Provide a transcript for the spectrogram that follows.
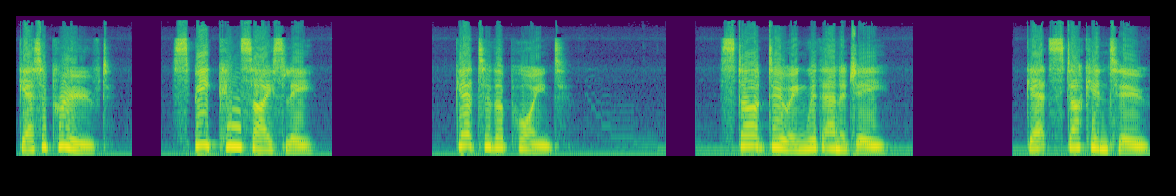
Get approved. Speak concisely. Get to the point. Start doing with energy. Get stuck into.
